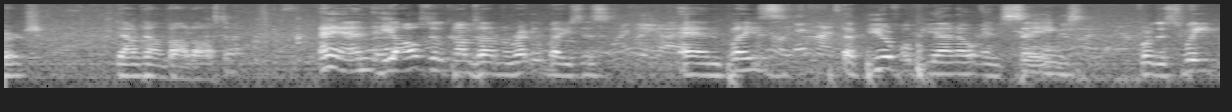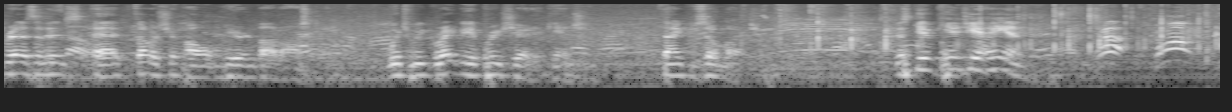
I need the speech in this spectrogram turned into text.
Church, downtown Valdosta. And he also comes out on a regular basis and plays a beautiful piano and sings for the sweet residents at Fellowship Home here in Valdosta, which we greatly appreciate it, Kenji. Thank you so much. Just give Kenji a hand. Yeah, come on.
